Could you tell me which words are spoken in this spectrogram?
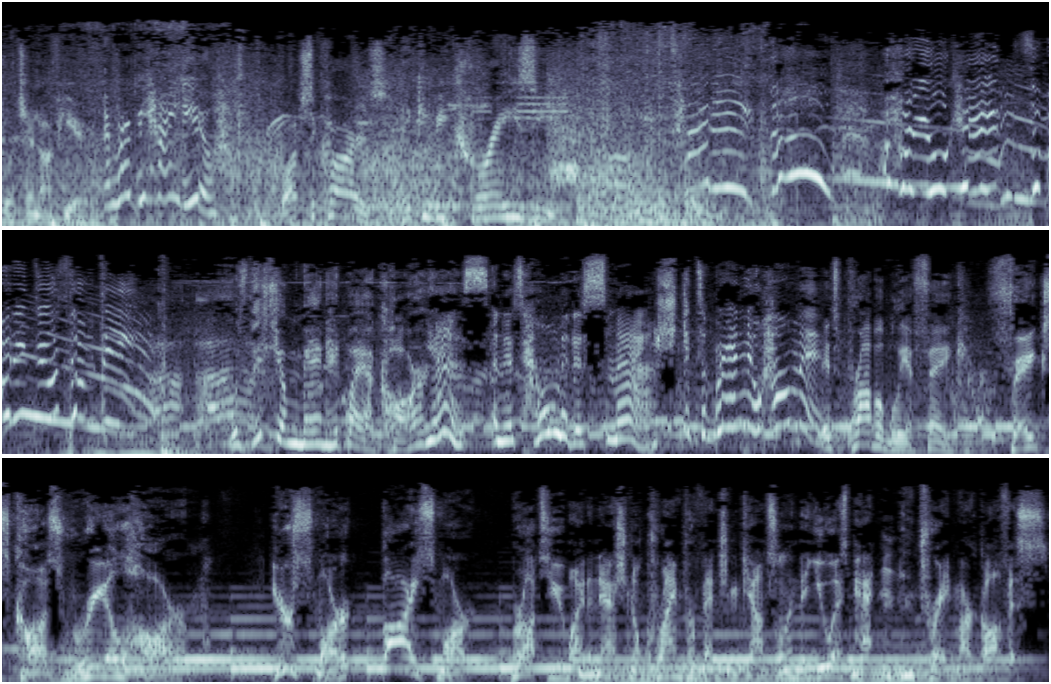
We'll turn off here. I'm right behind you. Watch the cars. They can be crazy. Teddy! No! Are you okay? Somebody do something! Was this young man hit by a car? Yes, and his helmet is smashed. It's a brand new helmet. It's probably a fake. Fakes cause real harm. You're smart. Buy smart. Brought to you by the National Crime Prevention Council and the U.S. Patent and Trademark Office.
